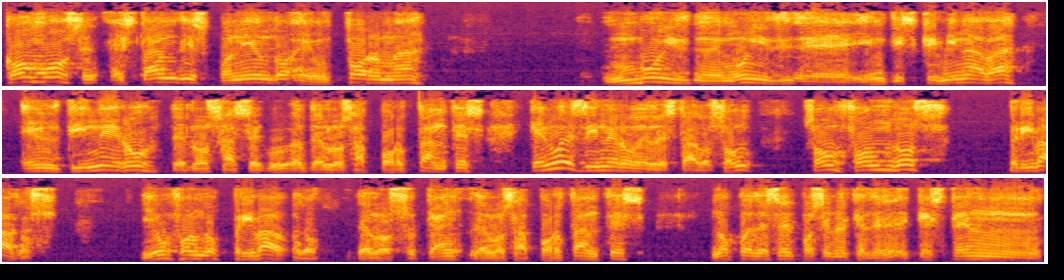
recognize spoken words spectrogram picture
cómo se están disponiendo en forma muy, muy eh, indiscriminada el dinero de los de los aportantes, que no es dinero del Estado, son, son fondos privados. Y un fondo privado de los, de los aportantes no puede ser posible que, que, estén,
